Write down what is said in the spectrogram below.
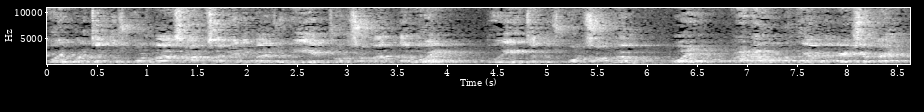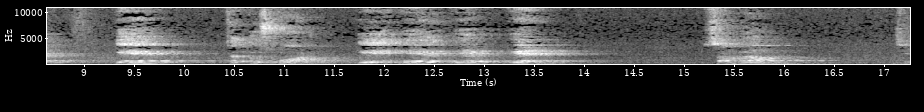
કોઈ પણ ચતુષ્કોણમાં સામ સામેની બાજુની એક જોડ સમાંતર હોય તો એ ચતુષ્કોણ સમલંબ હોય. તો આના ઉપરથી આપણે કહી શકાય કે ચતુષ્કોણ KLMN સમલંબ છે.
